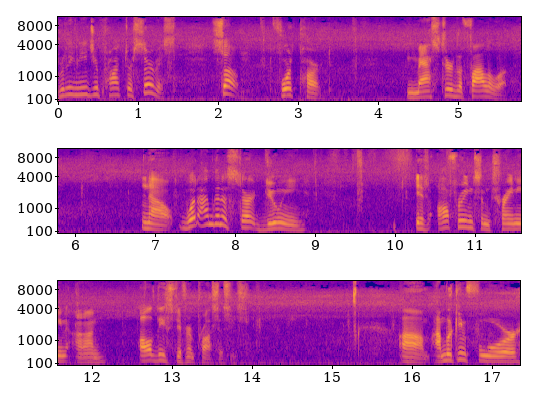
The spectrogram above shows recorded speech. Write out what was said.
really need your product or service. So, fourth part master the follow up. Now, what I'm going to start doing is offering some training on all these different processes. Um, I'm looking for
